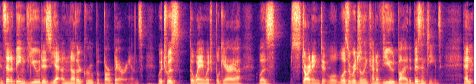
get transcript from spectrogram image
instead of being viewed as yet another group of barbarians, which was the way in which Bulgaria was starting to well, was originally kind of viewed by the Byzantines. And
